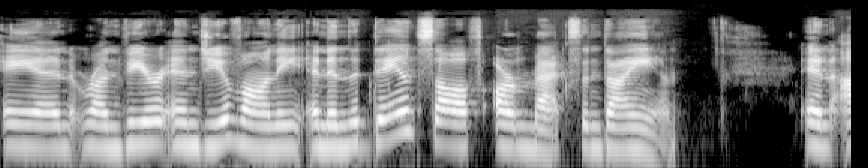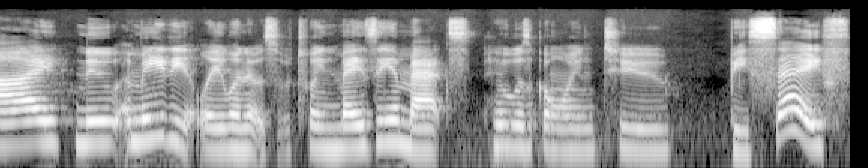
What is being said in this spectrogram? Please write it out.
and Ranvir and Giovanni. And in the dance off are Max and Dianne. And I knew immediately when it was between Maisie and Max who was going to be safe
